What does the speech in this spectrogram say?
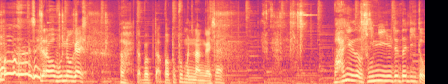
Ah, saya dapat bunuh guys. Ah, tak apa tak apa pun menang guys eh. Bahaya tau sunyi macam tadi tu.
